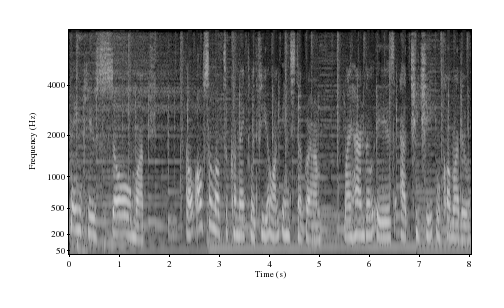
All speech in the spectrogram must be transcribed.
Thank you so much. I'll also love to connect with you on Instagram. My handle is at Chichi Ukomadu.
